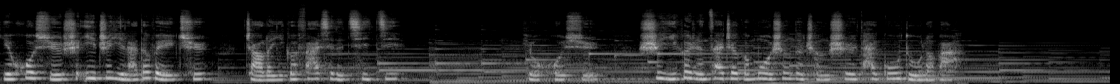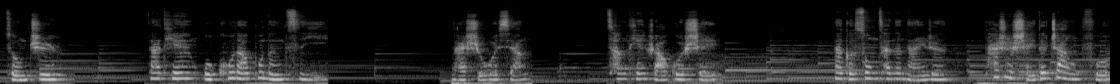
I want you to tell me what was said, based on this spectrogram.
也或许是一直以来的委屈找了一个发泄的契机，又或许是一个人在这个陌生的城市太孤独了吧。总之，那天我哭到不能自已。那时我想，苍天饶过谁？那个送餐的男人，他是谁的丈夫？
